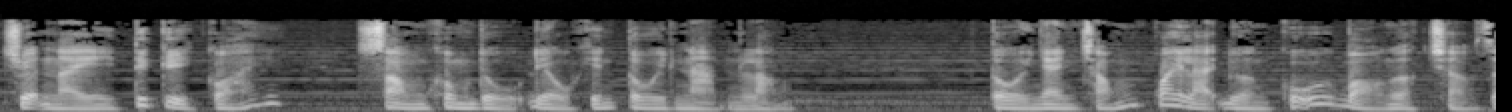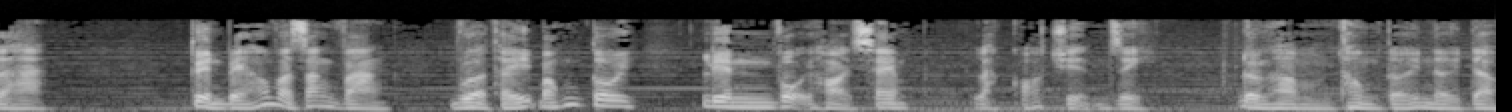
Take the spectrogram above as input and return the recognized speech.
Chuyện này tuy kỳ quái, song không đủ điều khiến tôi nản lòng. Tôi nhanh chóng quay lại đường cũ bỏ ngược trở ra. Tuyền béo và răng vàng vừa thấy bóng tôi liền vội hỏi xem là có chuyện gì. Đường hầm thông tới nơi đâu?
